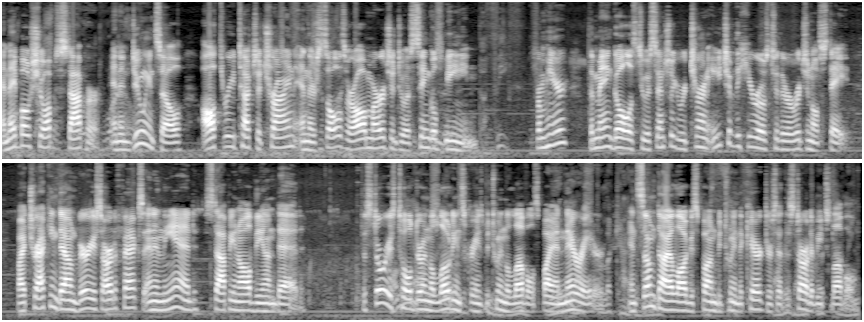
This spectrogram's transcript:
and they both show up to stop her, and in doing so, all three touch a Trine and their souls are all merged into a single being. From here, the main goal is to essentially return each of the heroes to their original state, by tracking down various artifacts and in the end, stopping all the undead. The story is told during the loading screens between the levels by a narrator, and some dialogue is spun between the characters at the start of each level.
